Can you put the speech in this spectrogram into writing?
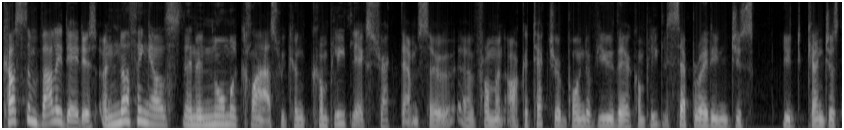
custom validators are nothing else than a normal class. We can completely extract them. So uh, from an architecture point of view, they're completely separated and just you can just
